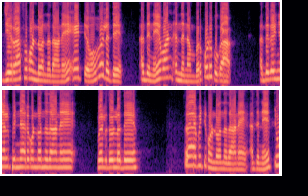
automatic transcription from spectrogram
ജിറാഫ് കൊണ്ടുവന്നതാണ് ഏറ്റവും വലുത്. അതിനെ വൺ എന്ന നമ്പർ കൊടുക്കുക. അത് കഴിഞ്ഞാൽ പിന്നെ ആര് കൊണ്ടുവന്നതാണ്? വലുതുള്ളത്? റാബിറ്റ് കൊണ്ടുവന്നതാണ്. അതിനെ ടു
